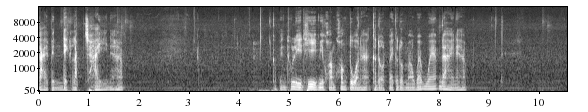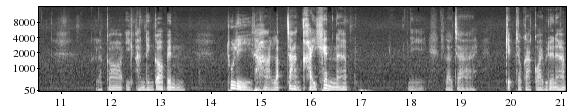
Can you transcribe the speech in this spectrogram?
กลายเป็นเด็กรับใช้นะครับ ก็เป็นทุลีที่มีความคล่องตัวนะฮะกระโดดไปกระโดดมาแวบๆได้นะครับ แล้วก็อีกอันหนึ่งก็เป็นทุลีทหารรับจ้างไคเค้นนะครับ นี่เราจะเก็บเจ้ากากอยไปด้วยนะครับ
